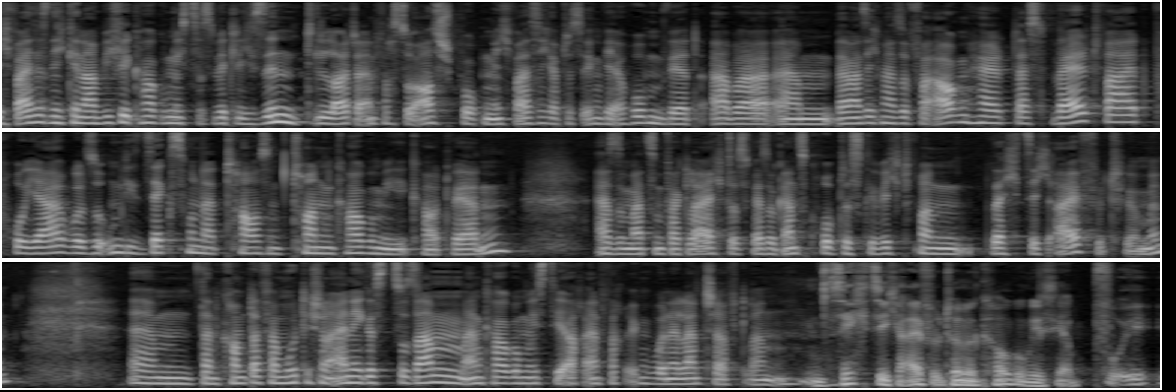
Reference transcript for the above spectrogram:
Ich weiß jetzt nicht genau, wie viel Kaugummis das wirklich sind, die Leute einfach so ausspucken. Ich weiß nicht, ob das irgendwie erhoben wird. Aber ähm, wenn man sich mal so vor Augen hält, dass weltweit pro Jahr wohl so um die 600.000 Tonnen Kaugummi gekaut werden, also mal zum Vergleich, das wäre so ganz grob das Gewicht von 60 Eiffeltürmen. Ähm, dann kommt da vermutlich schon einiges zusammen an Kaugummis, die auch einfach irgendwo in der Landschaft landen. 60 Eiffeltürme Kaugummis, ja, pfui.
